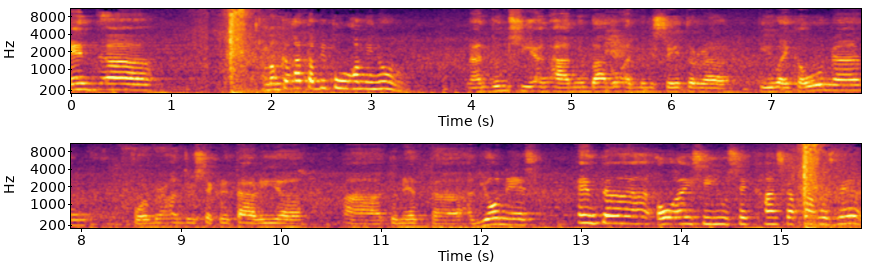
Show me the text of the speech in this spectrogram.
And uh, magkakatabi po kami noon. Nandun si ang aming bagong administrator, uh, T.Y. Kaunan, former Undersecretary uh, uh, Tonet uh, Aliones, and uh, OIC Yusek Hans Kapak was there.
